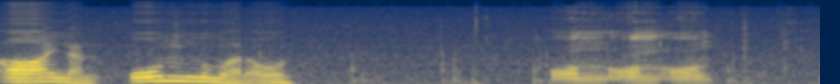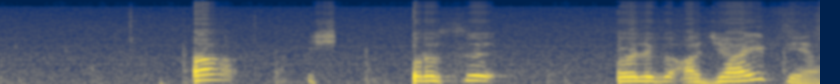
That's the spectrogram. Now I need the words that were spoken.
Aa, aynen 10 numara 10. 10 10 10. Ha, işte burası böyle bir acayip ya.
